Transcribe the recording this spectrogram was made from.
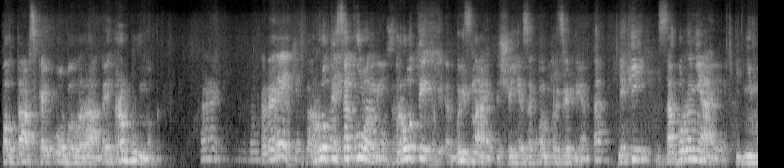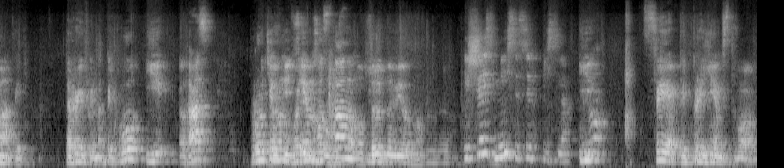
Полтавською облрадою грабунок. Протизаконний. Проти, ви знаєте, що є закон президента, який забороняє піднімати тарифи на тепло і газ протягом воєнного стану. Абсолютно вірно. І 6 місяців після. І, і Ну, це підприємство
